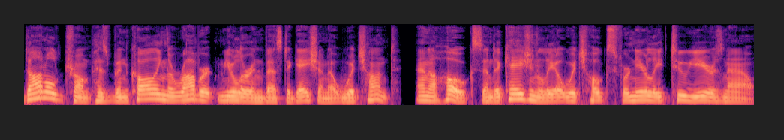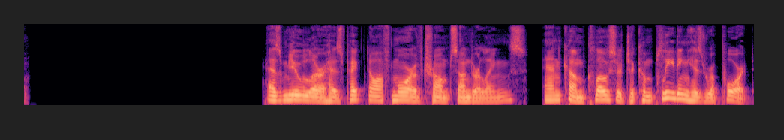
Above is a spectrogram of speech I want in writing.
Donald Trump has been calling the Robert Mueller investigation a witch hunt and a hoax and occasionally a witch hoax for nearly two years now. As Mueller has picked off more of Trump's underlings and come closer to completing his report,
